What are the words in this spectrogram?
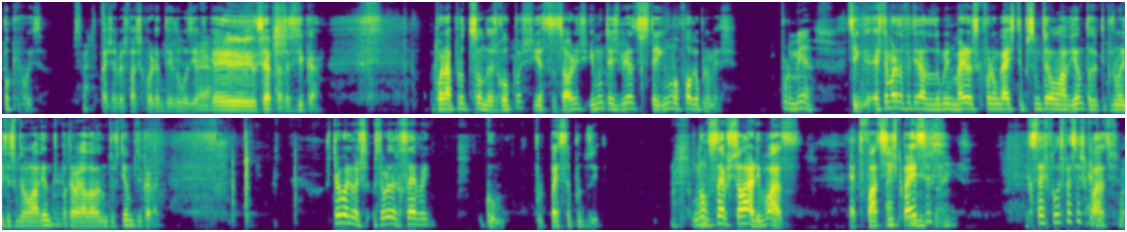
Pouca coisa. Certo. O gajo às vezes faz 42 e É. fica, ei, chefe, estás a ficar. Para a produção das roupas e acessórios e muitas vezes têm uma folga por mês. Por mês. Sim, esta merda foi tirada do Green Matters que foram gajos tipo se meteram lá dentro, a tipo jornalistas se meteram lá dentro, tipo, Uhum. para trabalhar lá dentro dos tempos e caralho. Os trabalhadores, os trabalhadores recebem como? Por peça produzida. Não recebes salário base. É tu fazes X peças comissões. e recebes pelas peças que É fazes. tipo,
